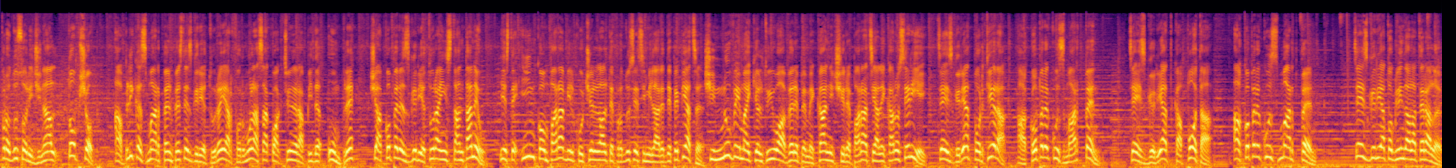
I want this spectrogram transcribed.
produs original Top Shop. Aplică Smart Pen peste zgârietură, iar formula sa cu acțiune rapidă umple și acoperă zgârietura instantaneu. Este incomparabil cu celelalte produse similare de pe piață și nu vei mai cheltui o avere pe mecanici și reparații ale caroseriei. Ți-ai zgâriat portiera? Acoperă cu Smart Pen. Ți-ai zgâriat capota? Acoperă cu Smart Pen. Ți-ai zgâriat oglinda laterală?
